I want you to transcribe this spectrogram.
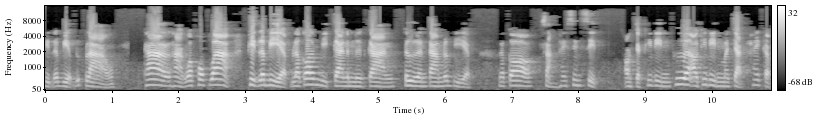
ผิดระเบียบหรือเปล่า ถ้าหากว่าพบว่าผิดระเบียบแล้วก็มีการดำเนินการเตือนตามระเบียบ แล้วก็สั่งให้สิ้นสิทธิ์ออกจากที่ดินเพื่อเอาที่ดินมาจัดให้กับ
